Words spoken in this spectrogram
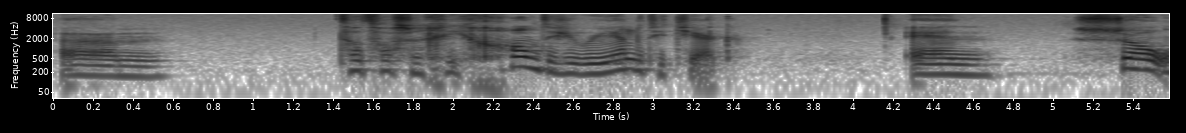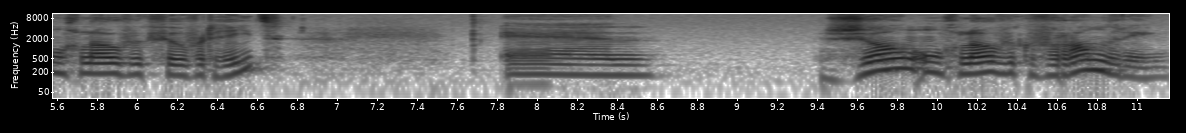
Ehm, dat was een gigantische reality check. En zo ongelooflijk veel verdriet. En zo'n ongelooflijke verandering.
